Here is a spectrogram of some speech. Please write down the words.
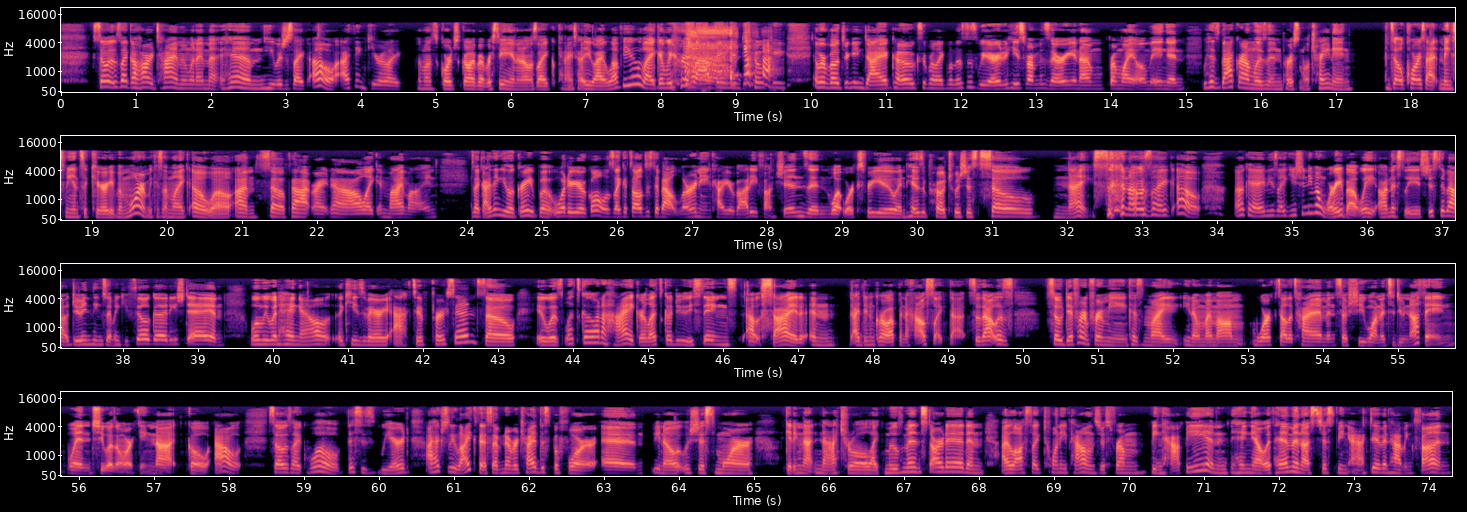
So it was like a hard time. And when I met him, he was just like, Oh, I think you're like the most gorgeous girl I've ever seen. And I was like, Can I tell you I love you? Like, and we were laughing and joking. and we're both drinking Diet Cokes. And we're like, Well, this is weird. And he's from Missouri and I'm from Wyoming. And his background was in personal training. And so, of course, that makes me insecure even more because I'm like, oh, well, I'm so fat right now, like in my mind. He's like, I think you look great, but what are your goals? Like, it's all just about learning how your body functions and what works for you. And his approach was just so nice. and I was like, oh, okay. And he's like, you shouldn't even worry about weight, honestly. It's just about doing things that make you feel good each day. And when we would hang out, like he's a very active person. So it was, let's go on a hike or let's go do these things outside. And I didn't grow up in a house like that. So that was so different for me because my you know my mom worked all the time and so she wanted to do nothing when she wasn't working not go out. So i was like whoa this is weird. I actually like this. I've never tried this before. And you know it was just more getting that natural like movement started and i lost like 20 pounds just from being happy and hanging out with him and us just being active and having fun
